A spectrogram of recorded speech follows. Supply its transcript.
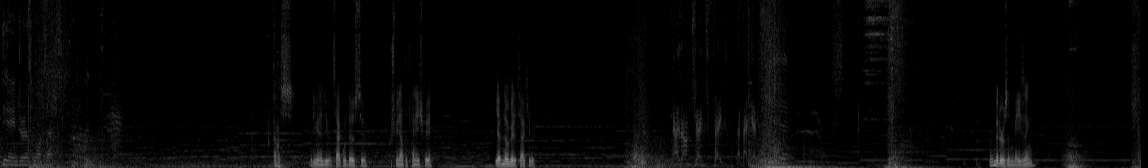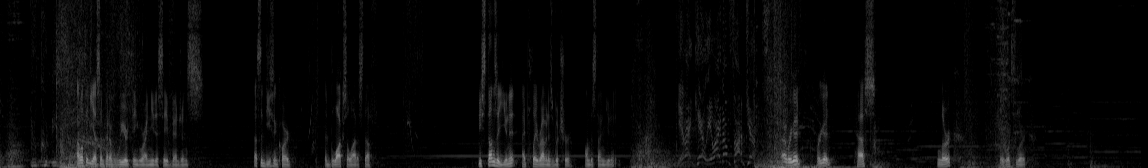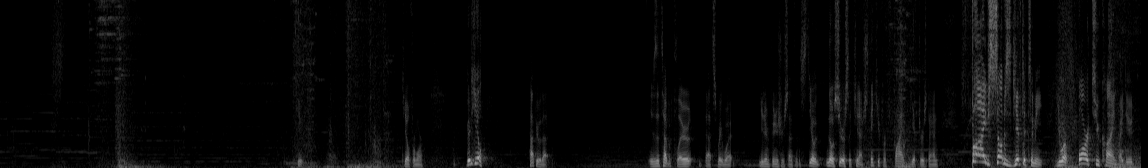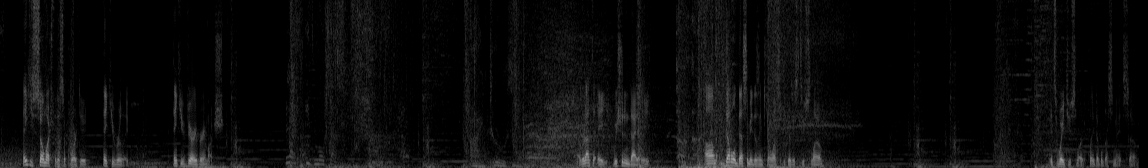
Dangerous water. Nice. What are you gonna do? Attack with those two? Push me down to 10 HP. You have no good attack here. I don't change fate, but I get Remitter is amazing. I don't think he has some kind of weird thing where I need to save Vengeance. That's a decent card. It blocks a lot of stuff. If he stuns a unit, I play Ravenous Butcher on the stun unit. Alright, we're good. We're good. Pass. Lurk. Wait, what's Lurk? Cute. Heal for more. Good heal. Happy with that. Is the type of player that's wait what? You didn't finish your sentence. Yo, no, seriously, Kinach, thank you for five gifters, man. Five subs gifted to me. You are far too kind, my dude. Thank you so much for the support, dude. Thank you, really. Thank you very, very much. Bless is motion. I too, sir. Alright, we're down to eight. We shouldn't die to eight. Um, double decimate doesn't kill us because it's too slow. It's way too slow to play double decimate, so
